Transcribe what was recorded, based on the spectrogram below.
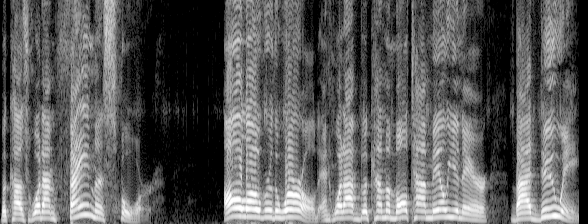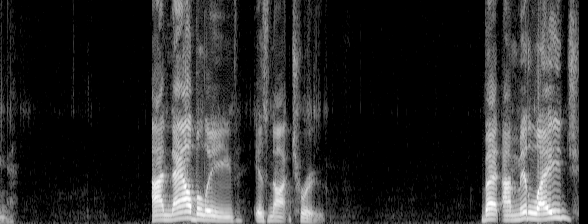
Because what I'm famous for all over the world and what I've become a multimillionaire by doing, I now believe is not true. But I'm middle aged.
